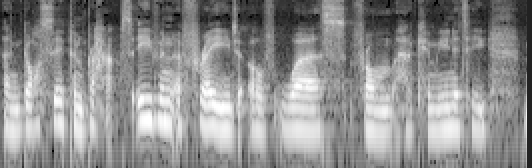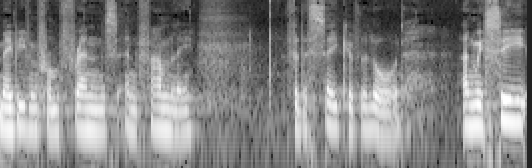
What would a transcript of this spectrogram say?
and gossip and perhaps even afraid of worse from her community, maybe even from friends and family, for the sake of the Lord. And we see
